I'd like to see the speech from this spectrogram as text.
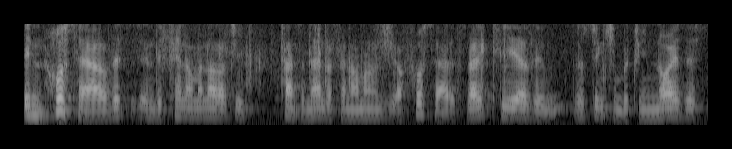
In Husserl, this is in the phenomenology transcendental phenomenology of Husserl, it's very clear the, distinction between noesis,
